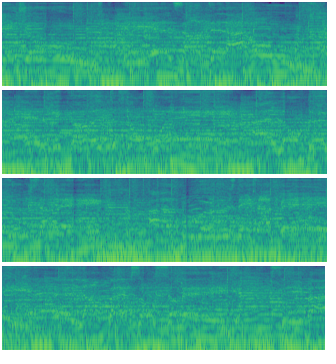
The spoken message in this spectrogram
quelque chose et elle sentait la rose. Elle récolte son foin à l'ombre de gros sapins. Amoureuse des abeilles, elle en perd son sommeil. C'est Marianne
